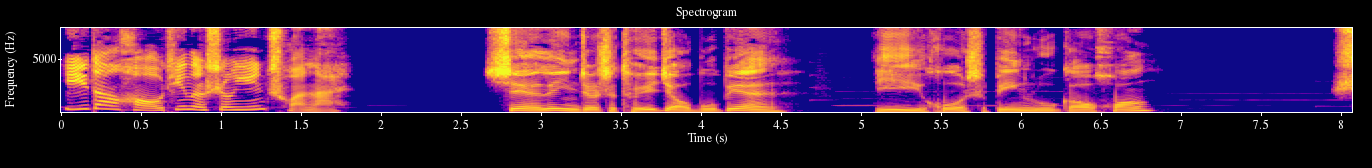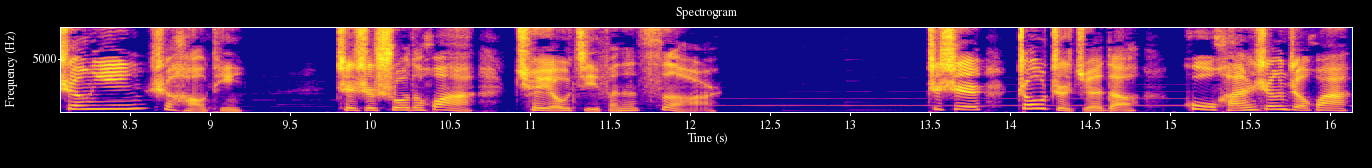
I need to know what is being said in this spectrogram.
一道好听的声音传来：“县令这是腿脚不便，亦或是病入膏肓？声音是好听，只是说的话却有几分的刺耳。只是周芷觉得顾寒生这话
